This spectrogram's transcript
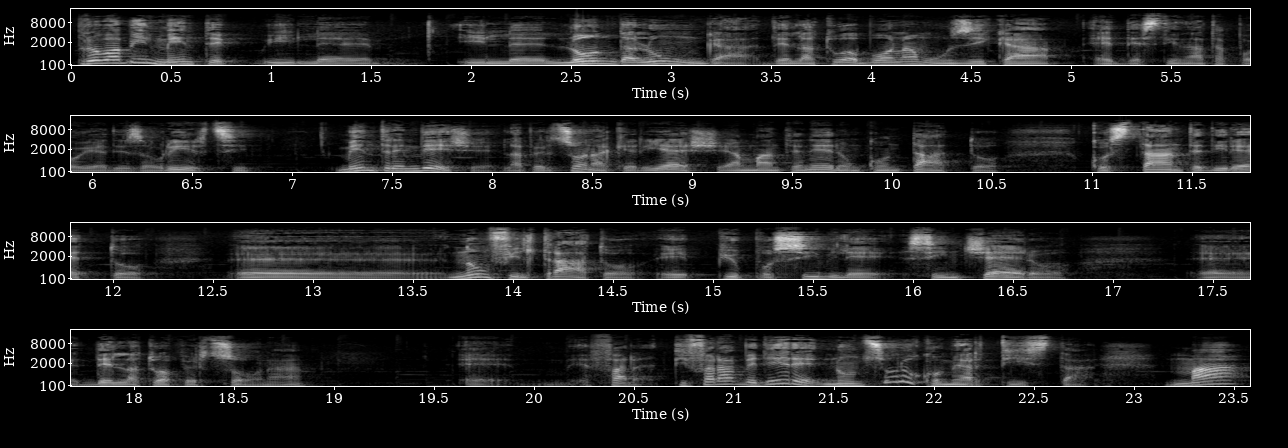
probabilmente il, il, l'onda lunga della tua buona musica è destinata poi ad esaurirsi. Mentre invece la persona che riesce a mantenere un contatto costante, diretto, eh, non filtrato e più possibile sincero eh, della tua persona, eh, far, ti farà vedere non solo come artista, ma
